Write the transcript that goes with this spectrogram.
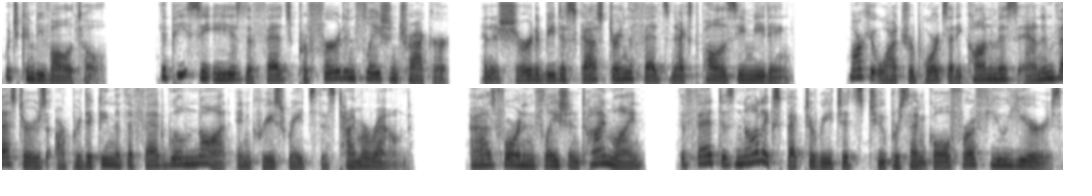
which can be volatile. The PCE is the Fed's preferred inflation tracker and is sure to be discussed during the Fed's next policy meeting. MarketWatch reports that economists and investors are predicting that the Fed will not increase rates this time around. As for an inflation timeline, the Fed does not expect to reach its 2% goal for a few years,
